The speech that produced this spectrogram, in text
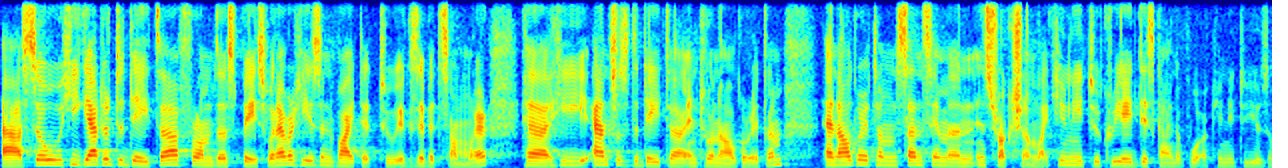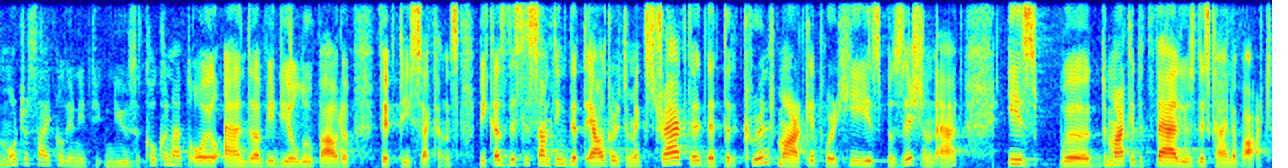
Uh, so he gathered the data from the space. Whenever he is invited to exhibit somewhere, uh, he enters the data into an algorithm. An algorithm sends him an instruction, like you need to create this kind of work. You need to use a motorcycle, you need to use a coconut oil, and a video loop out of 50 seconds. Because this is something that the algorithm extracted that the current market where he is positioned at is uh, the market that values this kind of art.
